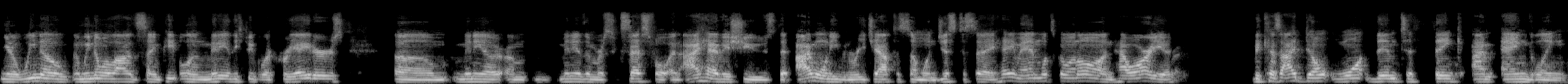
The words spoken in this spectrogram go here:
you know we know and we know a lot of the same people, and many of these people are creators. Um, many are um, many of them are successful, and I have issues that I won't even reach out to someone just to say, "Hey, man, what's going on? How are you?" Right because I don't want them to think I'm angling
